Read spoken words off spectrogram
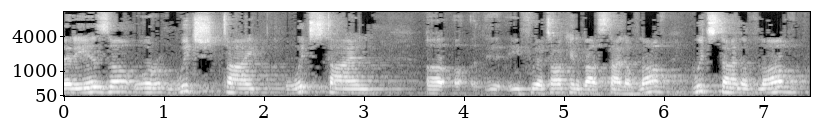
there is, uh, or which type, which style, uh, uh, if we're talking about style of love, which style of love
